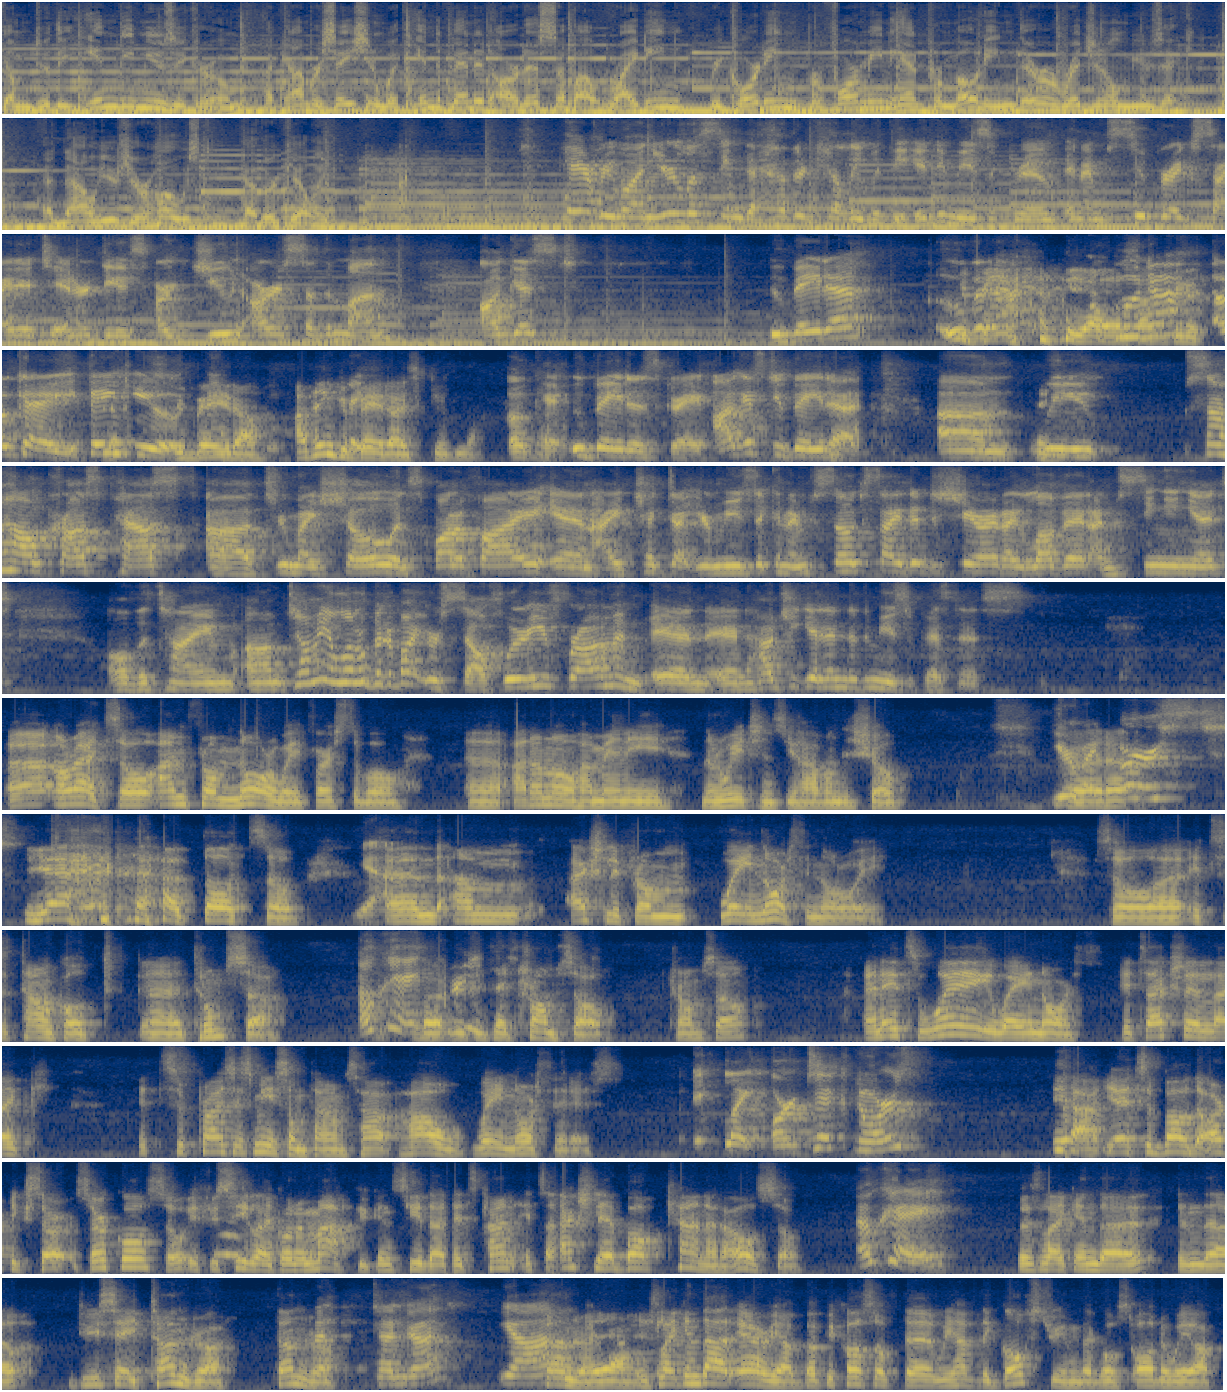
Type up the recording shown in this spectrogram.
Welcome to the Indie Music Room, a conversation with independent artists about writing, recording, performing, and promoting their original music. And now here's your host, Heather Kelly. Hey everyone, you're listening to Heather Kelly with the Indie Music Room, and I'm super excited to introduce our June Artist of the Month, August Ubeda. Ubeda? yeah, Ubuda? Okay, thank yeah, you. Ubeda. I think Ubeda is good. Yeah. Okay, Ubeda is great. August Ubeda. Um, we somehow crossed paths uh, through my show and Spotify, and I checked out your music, and I'm so excited to share it. I love it. I'm singing it all the time. Um, tell me a little bit about yourself. Where are you from, and and and how'd you get into the music business? Uh, all right, so I'm from Norway. First of all, uh, I don't know how many Norwegians you have on the show. You're but, my uh, first. Yeah, I thought so. Yeah. And I'm actually from way north in Norway. So uh, it's a town called uh, Tromsø. Okay. But we can say Tromsø. Tromsø. And it's way, way north. It's actually like, it surprises me sometimes how, how way north it is. Like Arctic North? Yeah, yeah, it's above the Arctic cir- Circle. So if you see like on a map, you can see that it's kind. It's actually above Canada also. Okay. It's like in the in the. Do you say tundra? Tundra. Tundra. Yeah. Tundra. Yeah, it's like in that area, but because of the we have the Gulf Stream that goes all the way up.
